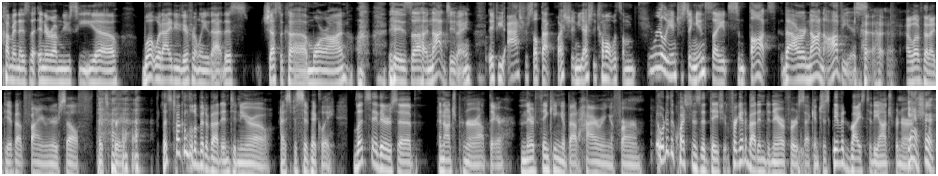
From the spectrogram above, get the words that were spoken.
come in as the interim new CEO. What would I do differently that this Jessica moron is uh, not doing. If you ask yourself that question, you actually come up with some really interesting insights and thoughts that are non obvious. I love that idea about firing yourself. That's great. Let's talk a little bit about inDinero uh, specifically. Let's say there's a an entrepreneur out there and they're thinking about hiring a firm what are the questions that they should forget about inDinero for a second? Just give advice to the entrepreneur. Yeah, sure.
